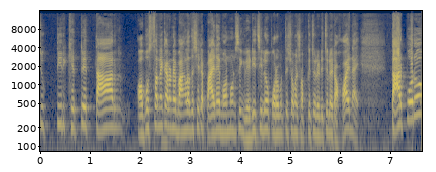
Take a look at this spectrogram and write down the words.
চুক্তির ক্ষেত্রে তার অবস্থানের কারণে বাংলাদেশ এটা পায় নাই। মনমোহন সিং রেডি ছিল পরবর্তী সময় সবকিছু রেডি ছিল এটা হয় নাই। তারপরেও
